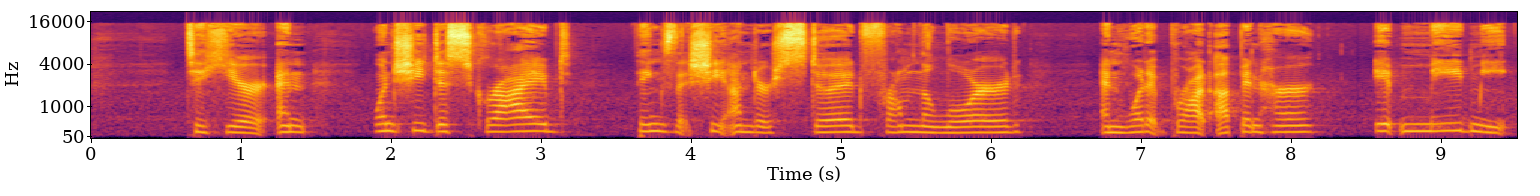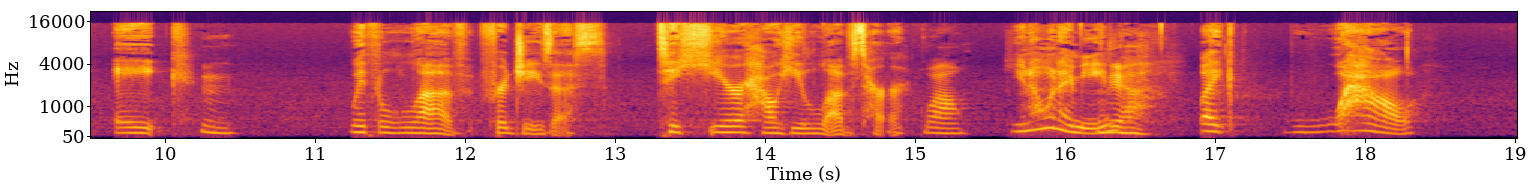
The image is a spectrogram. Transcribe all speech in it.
to hear. And when she described things that she understood from the Lord and what it brought up in her, it made me ache hmm. with love for Jesus to hear how he loves her. Wow. You know what I mean? Yeah. Like, wow.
